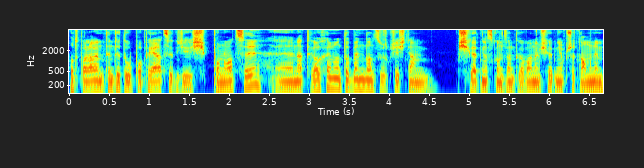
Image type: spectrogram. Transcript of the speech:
odpalałem ten tytuł po pracy gdzieś po nocy na trochę, no to będąc już gdzieś tam średnio skoncentrowanym, średnio przytomnym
